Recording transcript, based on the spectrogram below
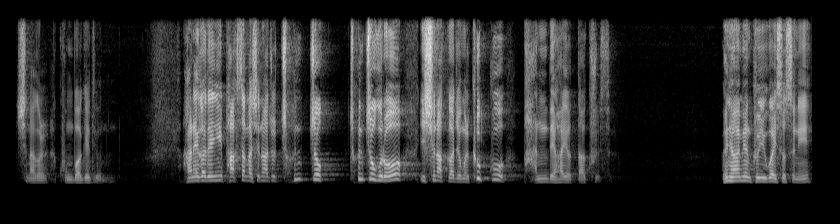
신학을 공부하게 되었는데 아내가 되니 박상하 씨는 아주 전적, 전적으로 이 신학 과정을 극구 반대하였다 그랬어요. 왜냐하면 그 이유가 있었으니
